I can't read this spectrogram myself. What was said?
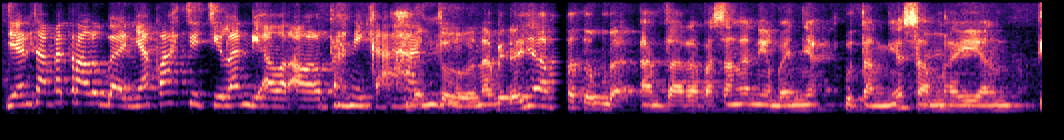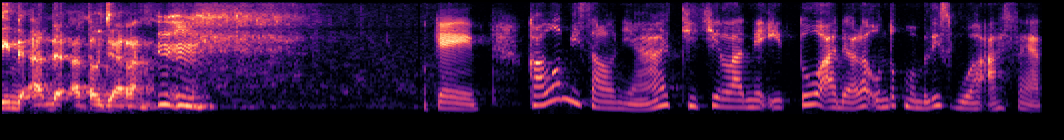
jangan sampai terlalu banyak lah cicilan di awal-awal pernikahan. Betul. Nah bedanya apa tuh Mbak antara pasangan yang banyak utangnya sama hmm. yang tidak ada atau jarang? Mm -mm. Oke, okay. kalau misalnya cicilannya itu adalah untuk membeli sebuah aset,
